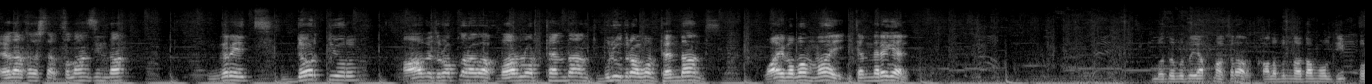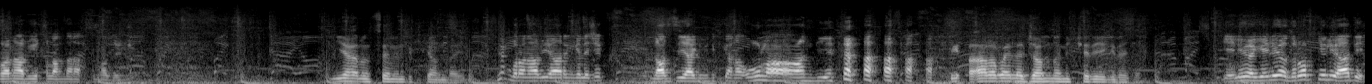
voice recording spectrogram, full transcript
Evet arkadaşlar klan zindan. Great. 4 diyorum. Abi droplara bak. Warlord Pendant. Blue Dragon Pendant. Vay babam vay. itemlere gel. Bıdı bıdı yapma kral. Kalıbının adam ol deyip Buran abiyi klandan attım az önce. Yarın senin dükkandaydım. Buran abi yarın gelecek. Lazia gibi dükkana ulan diye. Bir arabayla camdan içeriye girecek. geliyor geliyor drop geliyor hadi.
